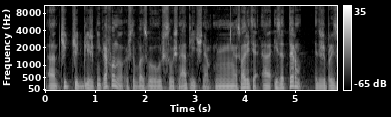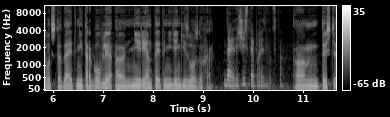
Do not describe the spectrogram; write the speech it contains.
А, чуть-чуть ближе к микрофону, чтобы вас было лучше слышно. Отлично. Смотрите, а изотерм — это же производство, да? Это не торговля, а не рента, это не деньги из воздуха. Да, это чистое производство. То есть э,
